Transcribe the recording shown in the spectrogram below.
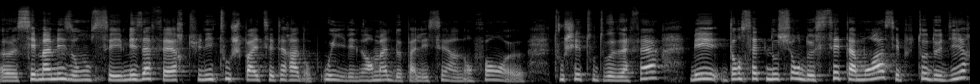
euh, c'est ma maison, c'est mes affaires, tu n'y touches pas, etc. Donc oui, il est normal de ne pas laisser un enfant euh, toucher toutes vos affaires, mais dans cette notion de c'est à moi, c'est plutôt de dire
